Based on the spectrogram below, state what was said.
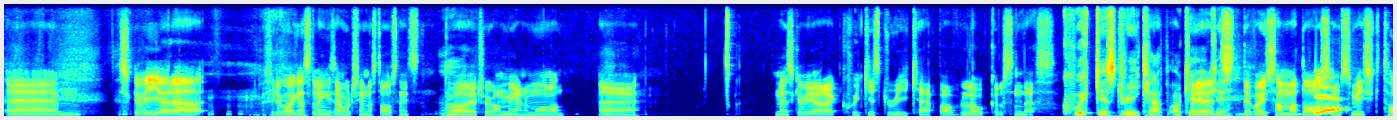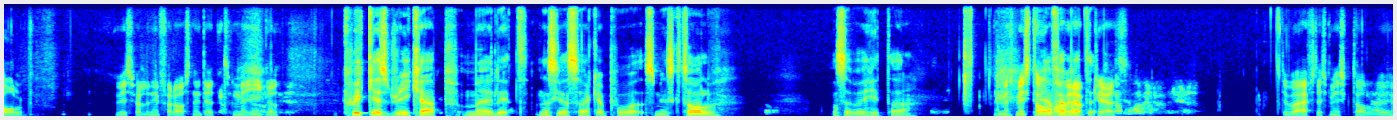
Ehm, ska vi göra, för det var ganska länge sedan vårt senaste avsnitt. Det Ja. var, jag tror det var mer än en månad. Eh, men ska vi göra quickest recap av local sen dess? Quickest recap, okej det, okej. det var ju samma dag Yeah. som Smisk 12. Vi spelade in förra avsnittet med Eagle. Quickest recap möjligt. Nu ska jag söka på Smisk 12. Och se vad vi hittar. Nej, men Smisk Men 12 jag har vi rapporterat. Det var efter Smisk 12. Vi...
